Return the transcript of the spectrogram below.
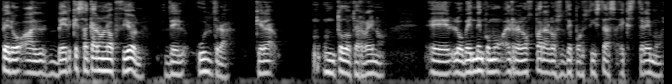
pero al ver que sacaron la opción del Ultra, que era un todoterreno, eh, lo venden como el reloj para los deportistas extremos.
